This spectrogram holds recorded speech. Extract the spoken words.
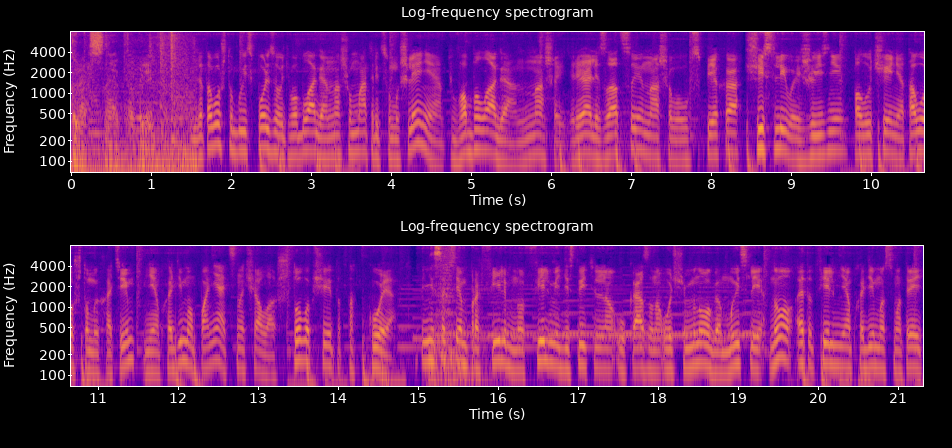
«Красная таблетка». Для того, чтобы использовать во благо нашу матрицу мышления, во благо нашей реализации, нашего успеха, счастливой жизни, получения того, что мы хотим, необходимо понять сначала, что вообще это такое. Не совсем про фильм, но в фильме действительно указано очень много мыслей, но этот фильм необходимо смотреть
